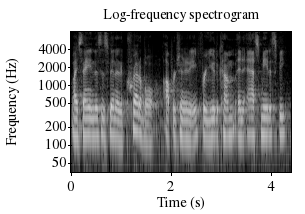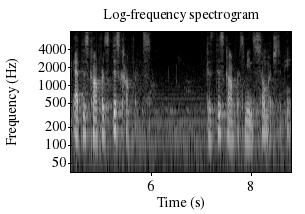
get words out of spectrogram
by saying this has been an incredible opportunity for you to come and ask me to speak at this conference, this conference, because this conference means so much to me.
